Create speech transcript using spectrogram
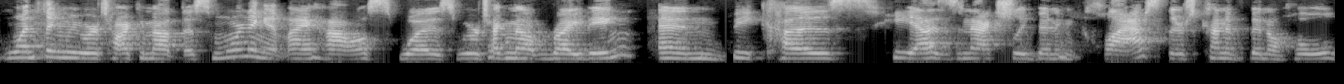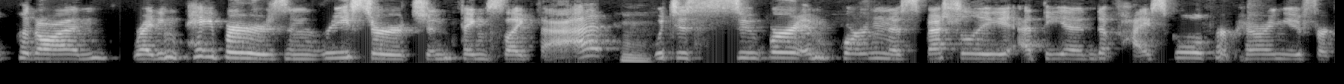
One thing we were talking about this morning at my house was we were talking about writing. And because he hasn't actually been in class, there's kind of been a hold put on writing papers and research and things like that, hmm. which is super important, especially at the end of high school, preparing you for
